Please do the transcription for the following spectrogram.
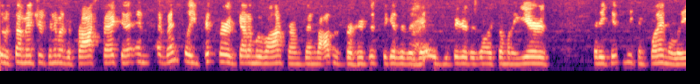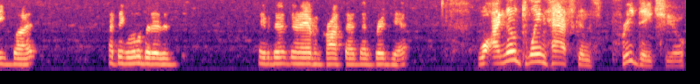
there was some interest in him as a prospect, and, and eventually Pittsburgh's got to move on from Ben Roethlisberger just because of his right. age. You figure there's only so many years that he can he can play in the league, but I think a little bit of it is maybe they, they haven't crossed that, that bridge yet. Well, I know Dwayne Haskins predates you,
